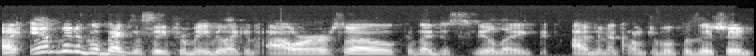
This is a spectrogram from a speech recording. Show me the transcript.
I am gonna go back to sleep for maybe like an hour or so because I just feel like I'm in a comfortable position.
